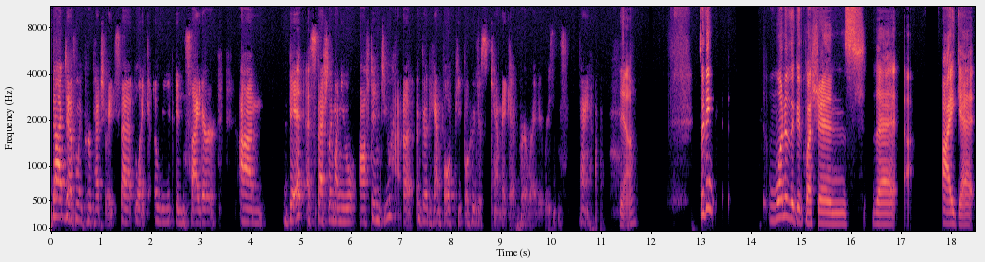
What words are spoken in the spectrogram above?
that definitely perpetuates that like elite insider um, bit, especially when you often do have a, a good handful of people who just can't make it for a variety of reasons. Anyhow. yeah. So I think one of the good questions that I get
